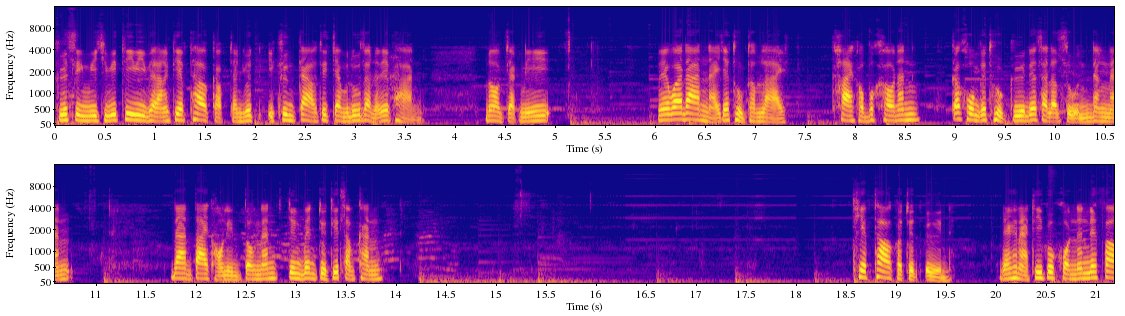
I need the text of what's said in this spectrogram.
คือสิ่งมีชีวิตที่มีพลังเทียบเท่ากับจันยุทธอีกครึ่งก้าวที่จะบรรลุระดับได้ผ่าน นอกจากนี้ แม้ว่าด้านไหนจะถูกทำลายค่ายของพวกเขานั้นก็คงจะถูกกลืนด้วยสัตว์สูรดังนั้น ด้านใต้ของหลินตรงนั้น จึงเป็นจุดที่สำคัญ เทียบเท่ากับจุดอื่น ในขณะที่ผู้คนนั้นได้เฝ้า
